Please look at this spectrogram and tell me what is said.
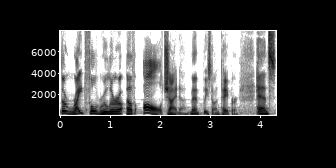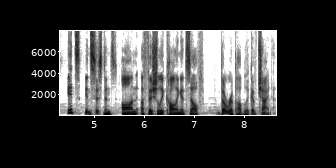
the rightful ruler of all China, at least on paper. Hence, its insistence on officially calling itself the Republic of China.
